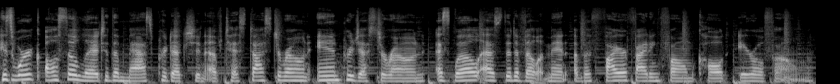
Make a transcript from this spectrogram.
His work also led to the mass production of testosterone and progesterone, as well as the development of a firefighting foam called aerofoam.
